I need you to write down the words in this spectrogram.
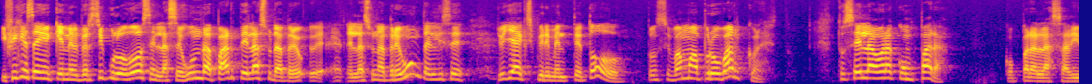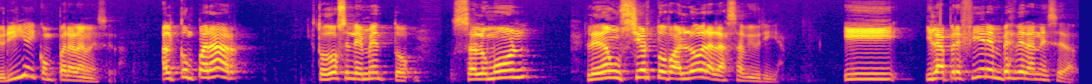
Y fíjese que en el versículo 2, en la segunda parte, él eh, él hace una pregunta, él dice, yo ya experimenté todo, entonces vamos a probar con esto. Entonces él ahora compara, compara la sabiduría y compara la necedad. Al comparar estos dos elementos, Salomón le da un cierto valor a la sabiduría y, la prefiere en vez de la necedad.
